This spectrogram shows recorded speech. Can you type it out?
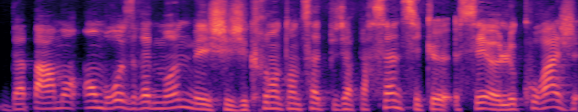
d'apparemment Ambrose Redmond, mais j'ai cru entendre ça de plusieurs personnes, c'est que c'est euh, le courage.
